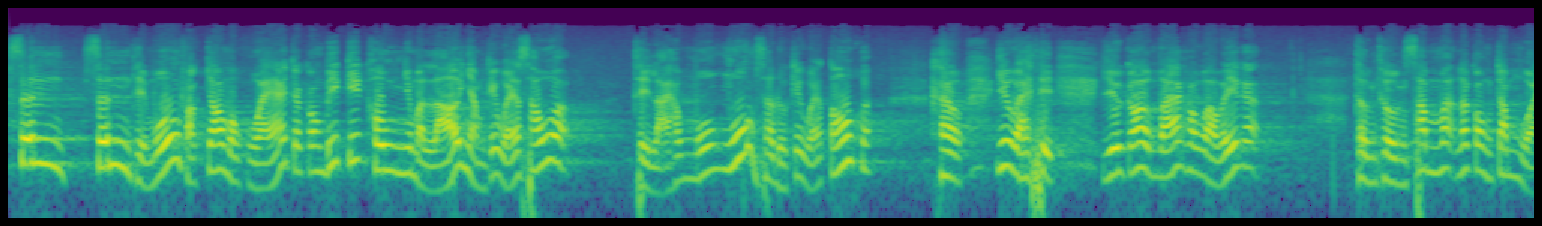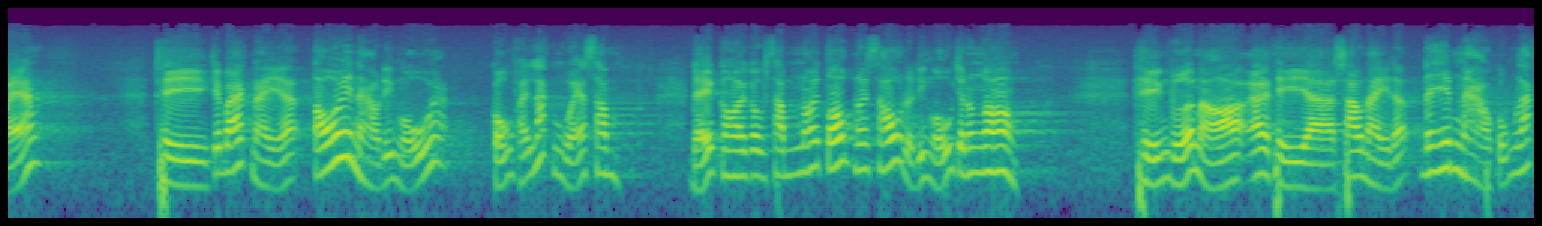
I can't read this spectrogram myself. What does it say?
xin xin thì muốn phật cho một quẻ cho con biết kiết hung, nhưng mà lỡ nhầm cái quẻ xấu á thì lại không muốn muốn sao được cái quả tốt á. Như vậy thì như có ông bác không bà biết á, thường thường xăm á, nó có một trăm quẻ thì cái bác này á, tối nào đi ngủ á, cũng phải lắc quẻ xăm, để coi câu xăm nói tốt, nói xấu rồi đi ngủ cho nó ngon. Thiện bữa nọ thì à, sau này đó, đêm nào cũng lắc.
